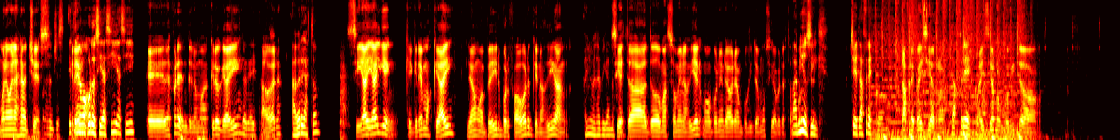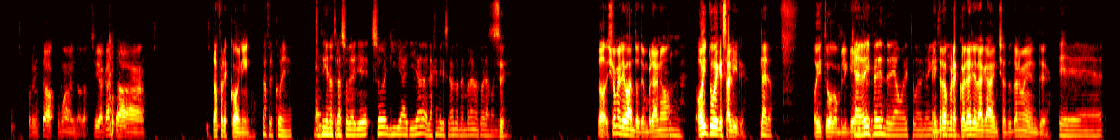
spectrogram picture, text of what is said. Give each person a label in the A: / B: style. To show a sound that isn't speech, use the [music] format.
A: Bueno, buenas noches.
B: Buenas noches. Este no me acuerdo si así, así.
A: Eh, de frente nomás, creo que ahí.
B: Creo que ahí
A: A
B: estamos.
A: ver,
B: A ver, Gastón.
A: si hay alguien que creemos que hay, le vamos a pedir por favor que nos digan
B: A mí me está picando.
A: si está todo más o menos bien. Vamos a poner ahora un poquito de música, pero está
B: Ah,
A: fuerte.
B: Music. Che, está fresco.
A: Está fresco, ahí cierro.
B: Está fresco.
A: Ahí cierro un poquito. Porque estaba fumando. Sí, acá está. Está fresconi.
B: Está frescón, eh. Así que nuestra solidaridad, a la gente que se levanta temprano todas las mañanas.
A: Sí. No, Yo me levanto temprano.
B: Mm,
A: Hoy tuve que salir.
B: Claro,
A: Hoy estuvo complicado.
B: claro, es diferente, digamos, esto cuando tenés que
A: Entró preescolar a la cancha, totalmente.
B: Eh,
